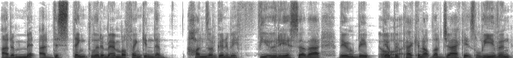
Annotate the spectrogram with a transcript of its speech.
I, rem- I distinctly remember thinking the Huns are going to be furious at that. They'll be they'll oh, be picking up their jackets, leaving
